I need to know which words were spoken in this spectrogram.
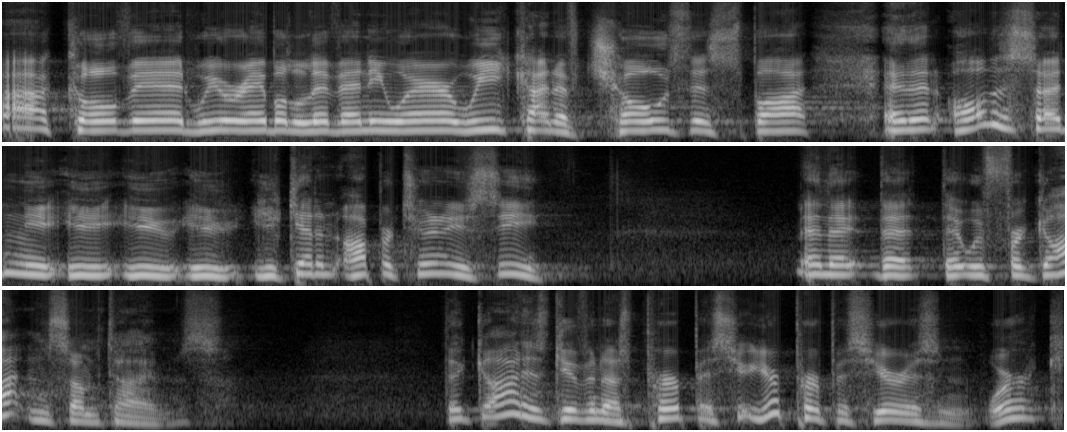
uh, COVID, we were able to live anywhere. We kind of chose this spot. And then all of a sudden, you, you, you, you get an opportunity to see, and that, that, that we've forgotten sometimes that God has given us purpose. Your purpose here isn't work.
